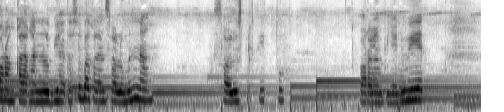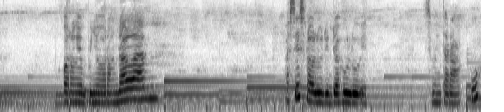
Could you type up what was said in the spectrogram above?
orang kalangan lebih atas tuh bakalan selalu menang. Selalu seperti itu. Orang yang punya duit. Orang yang punya orang dalam pasti selalu didahuluin. Sementara aku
